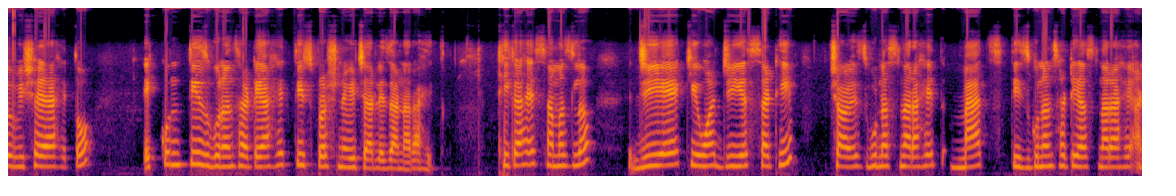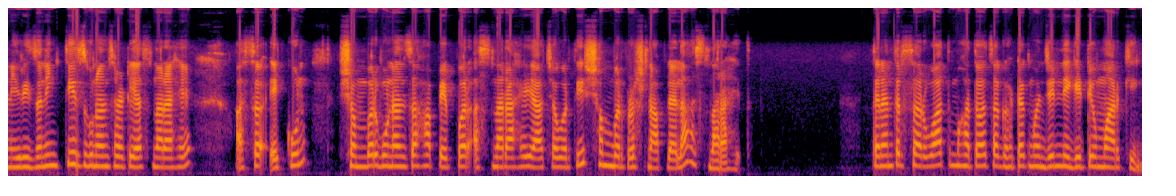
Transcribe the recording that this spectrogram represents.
जो विषय आहे तो एकोणतीस गुणांसाठी आहे. तीस प्रश्न विचारले जाणार आहेत. ठीक आहे समजलं? जी ए किंवा जी एससाठी चाळीस गुण असणार आहेत मॅथ्स तीस गुणांसाठी असणार आहे आणि रिझनिंग तीस गुणांसाठी असणार आहे. असं एकूण शंभर गुणांचा हा पेपर असणार आहे याच्यावरती शंभर प्रश्न आपल्याला असणार आहेत. त्यानंतर सर्वात महत्त्वाचा घटक म्हणजे निगेटिव्ह मार्किंग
